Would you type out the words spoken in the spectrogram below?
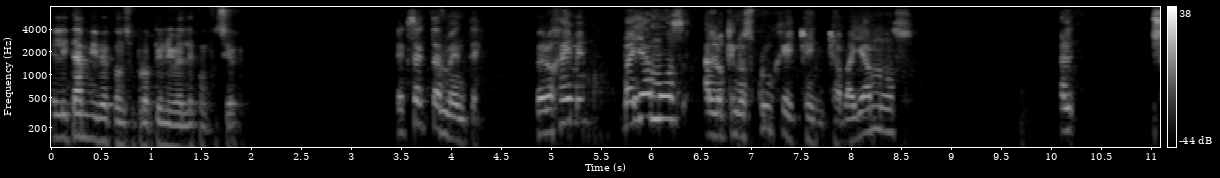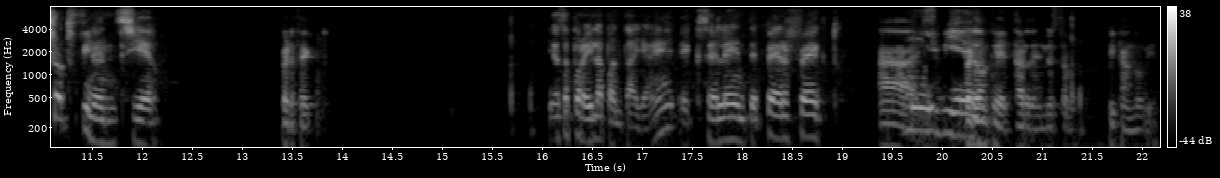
El ITAM vive con su propio nivel de confusión. Exactamente. Pero Jaime, vayamos a lo que nos cruje, chencha. Vayamos al shot financiero. Perfecto. Ya está por ahí la pantalla, ¿eh? Excelente, perfecto. Ay, Muy bien. Perdón que tarde, no estaba picando bien.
